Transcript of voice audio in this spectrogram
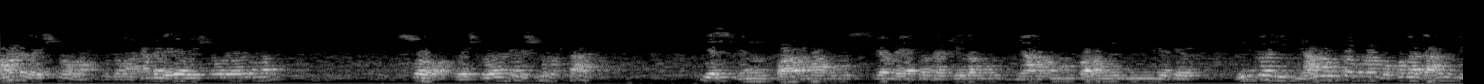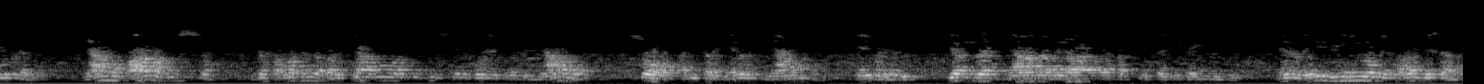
ఆవిడ వైష్ణవులు ఇంకా మాకంటే వేరే వైష్ణవులు ఎవరు ఉన్నారు? సో వైష్ణవులు అంటే విష్ణు భక్త. ఎస్మిన్ పారమహంస్యమేతదఖిలం జ్ఞానం పరం గీయతే. దీంట్లో ఈ జ్ఞానం అంతా కూడా గొప్పగా దానం చేయలేదు జ్ఞానము పారమహంస్యం ఇంకా సర్వసంగ పరిత్యాగం వరకు తీసుకెళ్ళిపోయేటువంటి జ్ఞానము. సో అది ఇక్కడ ఏ జ్ఞానం చేయబడేది ఎత్ర జ్ఞాన విరాట భక్తి సహితైంది. నేను వెరీ బిగినింగ్లో మీకు మనం చేశాను.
